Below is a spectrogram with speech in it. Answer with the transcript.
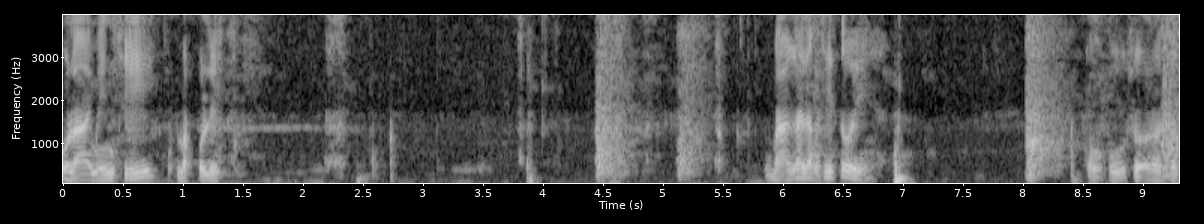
ulamin si makulit. Bagal lang kasi ito eh. Itong puso ano to.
